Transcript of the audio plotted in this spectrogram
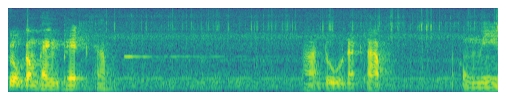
กรุกำแพงเพชรครับ อ่าดูนะครับ องค์นี้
